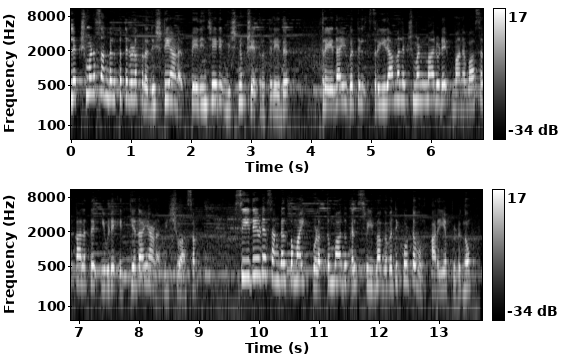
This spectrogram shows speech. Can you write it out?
ലക്ഷ്മണ സങ്കല്പത്തിലുള്ള പ്രതിഷ്ഠയാണ് പെരിഞ്ചേരി വിഷ്ണു ക്ഷേത്രത്തിലേത്. ത്രേതായുഗത്തിൽ ശ്രീരാമ ലക്ഷ്മണന്മാരുടെ വനവാസകാലത്ത് ഇവിടെ എത്തിയതായാണ് വിശ്വാസം. സീതയുടെ സങ്കല്പമായി കുളത്തുംവാതുക്കൽ ശ്രീ ഭഗവതിക്കോട്ടവും അറിയപ്പെടുന്നു.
